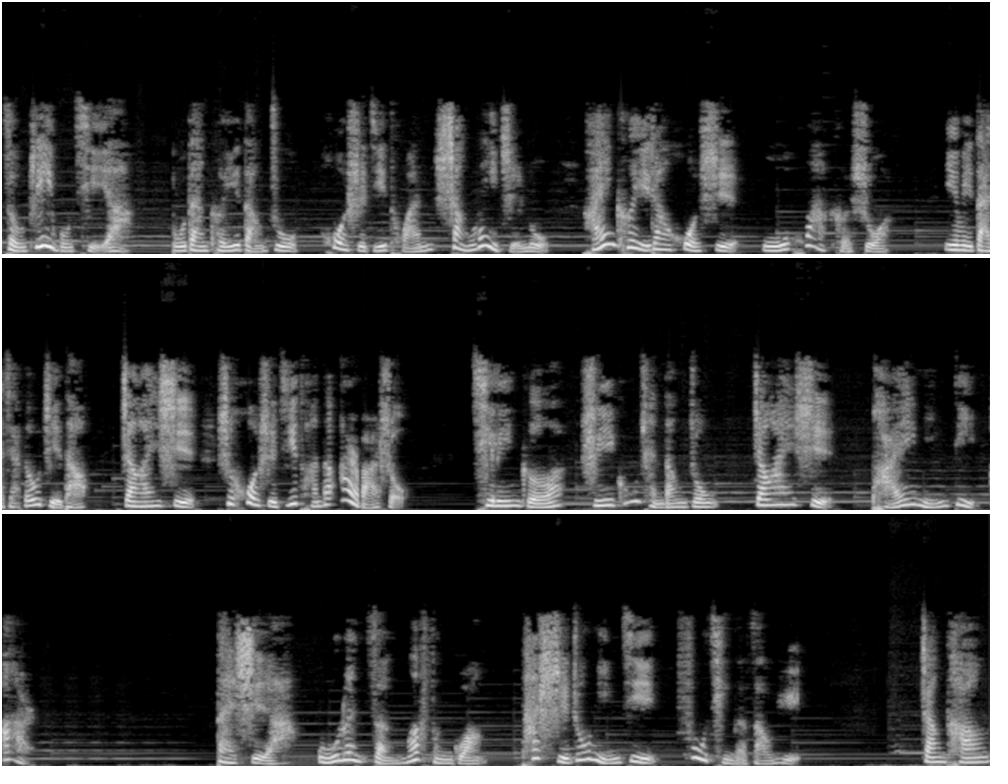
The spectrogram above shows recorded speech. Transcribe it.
走这步棋呀，不但可以挡住霍氏集团上位之路，还可以让霍氏无话可说。因为大家都知道，张安世是霍氏集团的二把手，麒麟阁十一功臣当中，张安世。排名第二，但是啊，无论怎么风光，他始终铭记父亲的遭遇。张汤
